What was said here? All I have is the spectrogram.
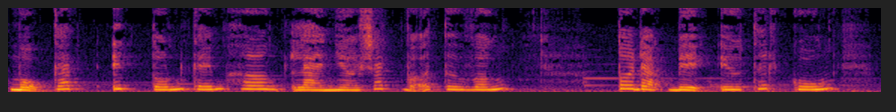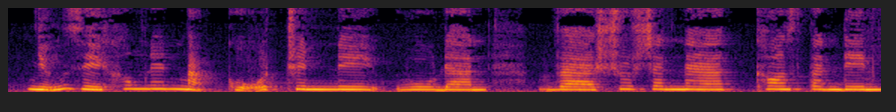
Một cách ít tốn kém hơn là nhờ sách vở tư vấn. Tôi đặc biệt yêu thích cuốn Những gì không nên mặc của Trini Woodan và Susanna Constantine.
